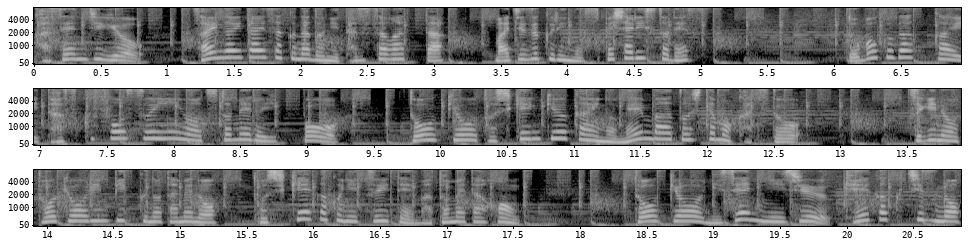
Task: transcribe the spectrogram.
河川事業災害対策などに携わったまちづくりのスペシャリストです土木学会タスクフォース委員を務める一方東京都市研究会のメンバーとしても活動。次の東京オリンピックのための都市計画についてまとめた本。東京2020計画地図の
